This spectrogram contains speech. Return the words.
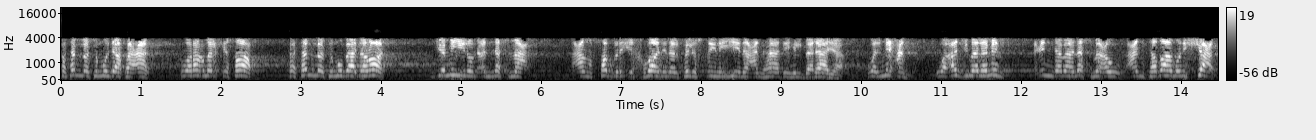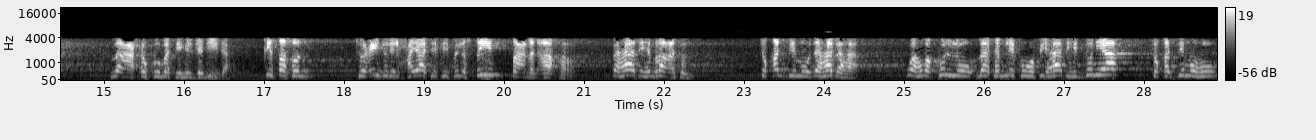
فثمة مدافعات ورغم الحصار فثمة مبادرات. جميل أن نسمع عن صبر إخواننا الفلسطينيين عن هذه البلايا والمحن وأجمل منه عندما نسمع عن تضامن الشعب مع حكومته الجديدة. قصص تعيد للحياة في فلسطين طعما آخر فهذه امرأة تقدم ذهبها وهو كل ما تملكه في هذه الدنيا تقدمه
